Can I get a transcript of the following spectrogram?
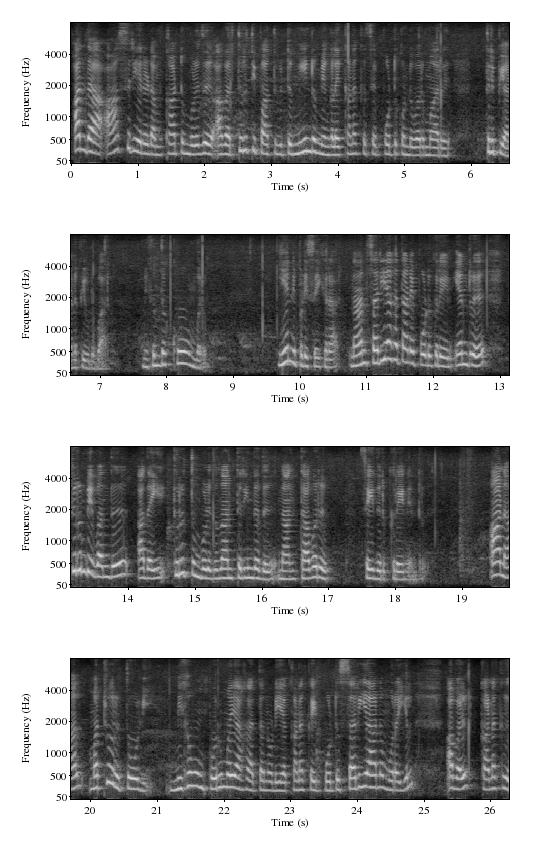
அந்த ஆசிரியரிடம் காட்டும் பொழுது அவர் திருத்தி பார்த்துவிட்டு மீண்டும் எங்களை கணக்கு செ- போட்டுக்கொண்டு வருமாறு திருப்பி அனுப்பி விடுவார் மிகுந்த கோபம் வரும். ஏன் இப்படி செய்கிறார்? நான் சரியாகத்தானே போடுகிறேன் என்று திரும்பி வந்து அதை திருத்தும் பொழுதுதான் தெரிந்தது நான் தவறு செய்திருக்கிறேன் என்று. ஆனால் மற்றொரு தோழி மிகவும் பொறுமையாக தன்னுடைய கணக்கை போட்டு சரியான முறையில் அவள் கணக்கு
